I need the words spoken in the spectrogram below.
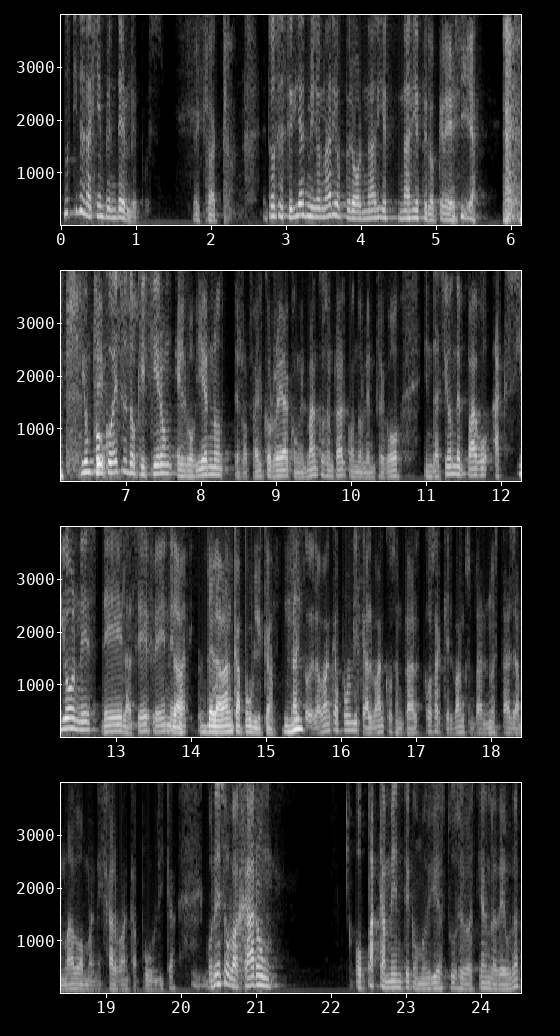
no tienes a quién venderle, pues. Exacto. Entonces serías millonario, pero nadie, nadie te lo creería. Y un Sí. poco eso es lo que hicieron el gobierno de Rafael Correa con el Banco Central cuando le entregó en dación de pago acciones de la CFN, La- de la banca pública. Exacto, de la banca pública al Banco Central, cosa que el Banco Central no está llamado a manejar banca pública. Con eso bajaron opacamente, como dirías tú, Sebastián, la deuda.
